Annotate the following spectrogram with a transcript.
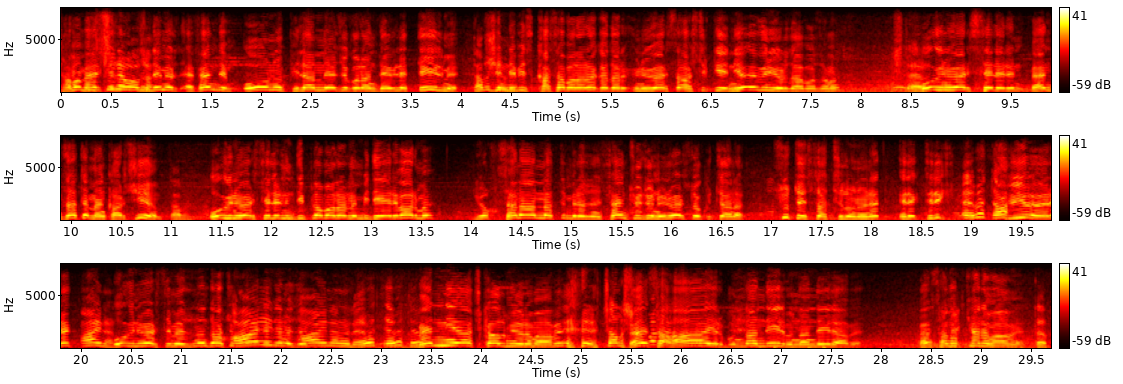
Tamam herkes İşçi ne olsun olacak? demiyoruz. Efendim o onu planlayacak olan devlet değil mi? Tabii Şimdi devlet. biz kasabalara kadar üniversite açtık diye niye övünüyoruz abi o zaman? İşte evet, o üniversitelerin ben zaten ben karşıyım. Tabii. O üniversitelerin diplomalarının bir değeri var mı? Yok. Sana anlattım biraz önce. Sen çocuğun üniversite okutacağına su tesisatçılığını öğret, elektrik Evet. Ha. suyu öğret. Aynen. O üniversite mezunundan daha çok para Aynen, kazanacak. aynen öyle. Evet, evet, evet. Ben niye aç kalmıyorum abi? Çalışıyor. ben sa- hayır bundan değil bundan değil abi. Ben sanatkarım abi. Tabii.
